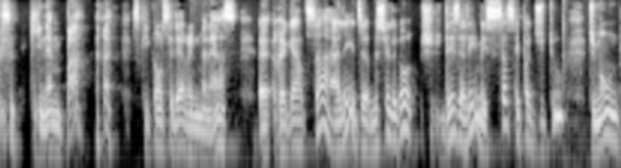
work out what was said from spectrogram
qui n'aiment pas ce qu'ils considèrent une menace euh, regardent ça, aller et dire Monsieur Legault, je suis désolé, mais ça c'est pas du tout du monde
